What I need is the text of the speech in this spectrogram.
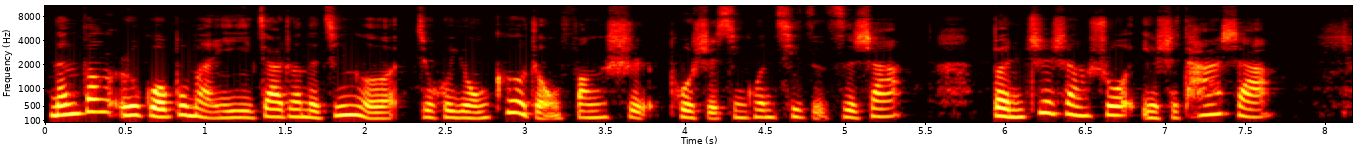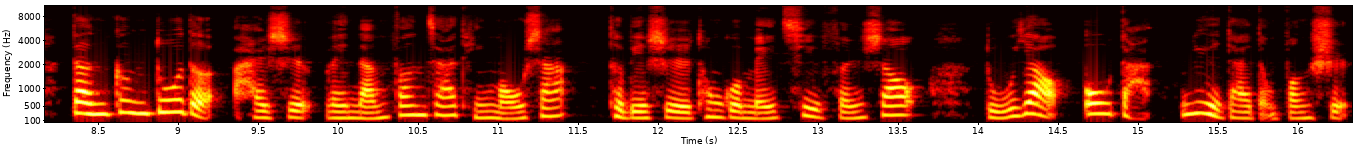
男方如果不满意嫁妆的金额，就会用各种方式迫使新婚妻子自杀，本质上说也是他杀，但更多的还是为男方家庭谋杀，特别是通过煤气焚烧、毒药、殴打、虐待等方式。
